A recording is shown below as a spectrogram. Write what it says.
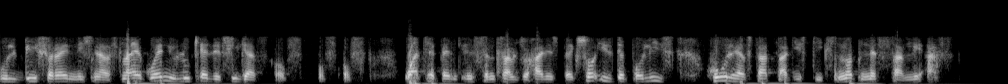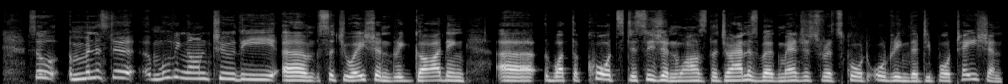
will be foreign nationals? Like when you look at the figures of, of, of what happened in central Johannesburg, so it's the police who will have that statistics, not necessarily us. So, Minister, moving on to the um, situation regarding uh, what the court's decision was, the Johannesburg Magistrates Court ordering the deportation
